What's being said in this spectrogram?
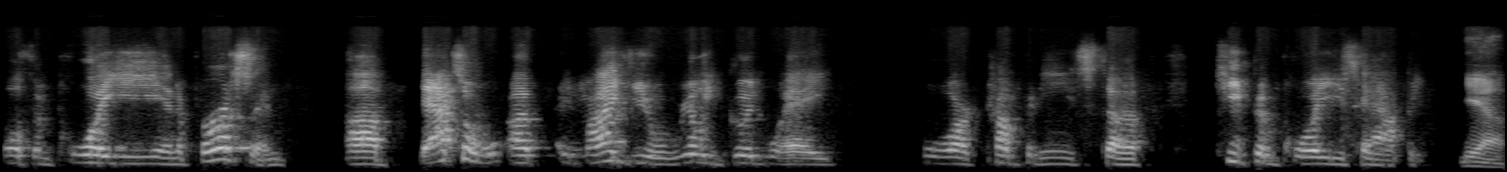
both employee and a person. Uh, that's a, a, in my view, a really good way for companies to keep employees happy. Yeah.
